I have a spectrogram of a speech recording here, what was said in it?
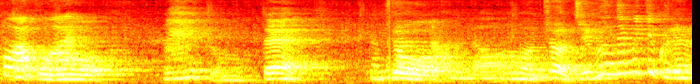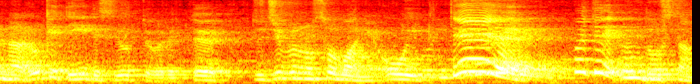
怖い。怖いえー、と思って。じゃあまあ、じゃあ自分で見てくれるなら受けていいですよって言われて自分のそばに置いてそれで運動したの。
